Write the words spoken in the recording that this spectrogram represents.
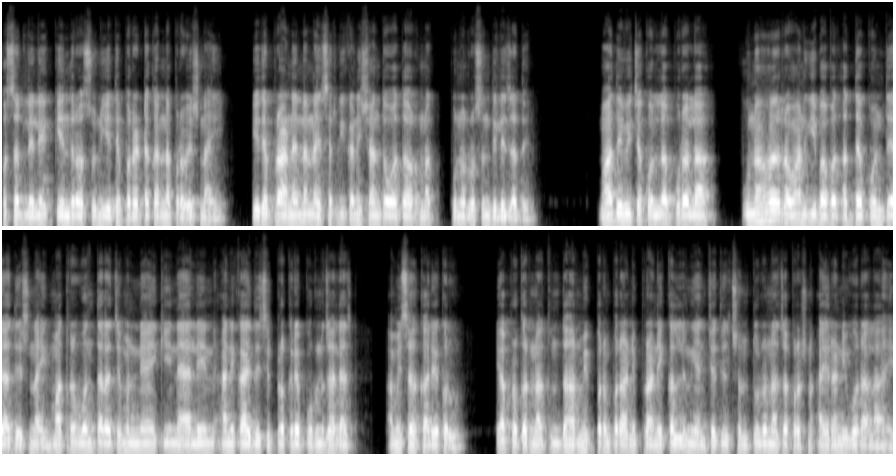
पसरलेले केंद्र असून येथे पर्यटकांना प्रवेश नाही. येथे प्राण्यांना नैसर्गिक आणि शांत वातावरणात पुनर्वसन दिले जाते. महादेवीच्या कोल्हापुराला पुनः रवानगीबाबत अद्याप कोणते आदेश नाही. मात्र वनतराचे म्हणणे आहे की न्यायालयीन आणि कायदेशीर प्रक्रिया पूर्ण झाल्यास आम्ही सहकार्य करू. या प्रकरणातून धार्मिक परंपरा आणि प्राणी कल्याण यांच्यातील संतुलनाचा प्रश्न ऐरणीवर आला आहे.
